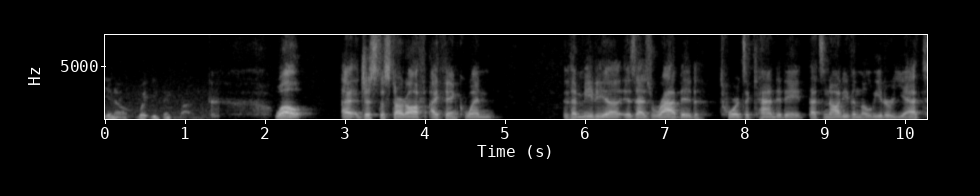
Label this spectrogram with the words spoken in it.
you know what you think about him? Well, just to start off, I think when the media is as rabid towards a candidate that's not even the leader yet,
